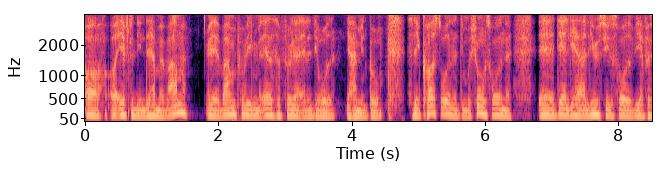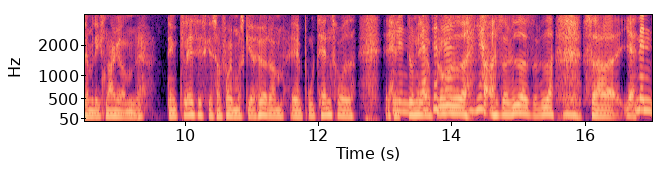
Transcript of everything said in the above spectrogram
at, at efterligne det her med varme. Øh, varmepåvirkning, men ellers så følger jeg alle de råd, jeg har i min bog. Så det er kostrådene, det er motionsrådene, øh, det er alle de her livsstilsråd. Vi har for eksempel ikke snakket om øh, den klassiske, som folk måske har hørt om, øh, brug tandtråd, øh, donere ja, er- blod, og, ja. og så videre, og så videre. Så ja. Men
